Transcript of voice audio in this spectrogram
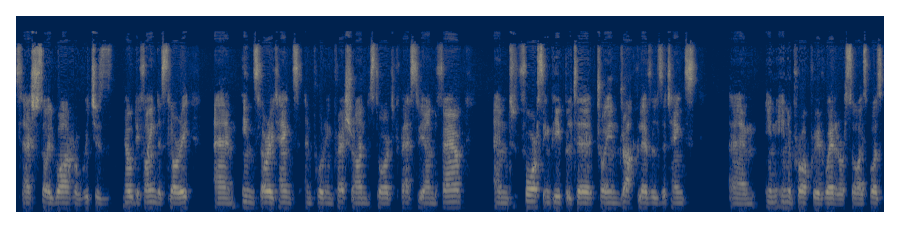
slash soil water, which is now defined as slurry, um, in slurry tanks and putting pressure on the storage capacity on the farm and forcing people to try and drop levels of tanks um, in inappropriate weather. So I suppose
